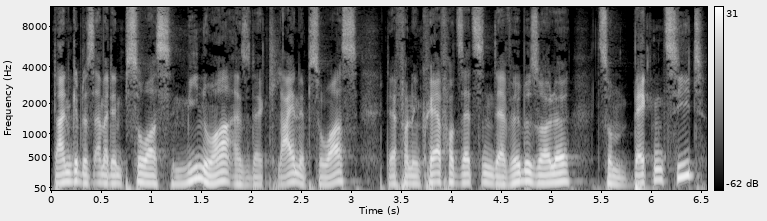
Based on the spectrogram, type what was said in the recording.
Dann gibt es einmal den Psoas minor, also der kleine Psoas, der von den Querfortsätzen der Wirbelsäule zum Becken zieht.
